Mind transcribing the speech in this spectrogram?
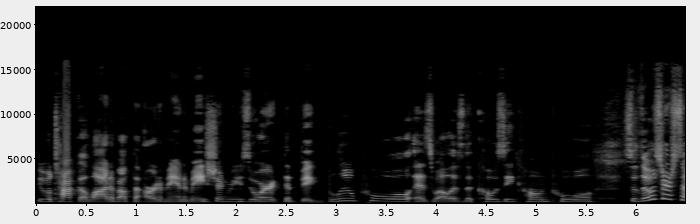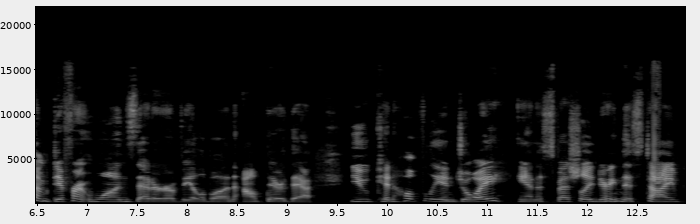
people talk a lot about the Art of Animation Resort, the Big Blue pool, as well as the Cozy Cone pool. So those are some different ones that are available and out there that you can hopefully enjoy. And especially during this time,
